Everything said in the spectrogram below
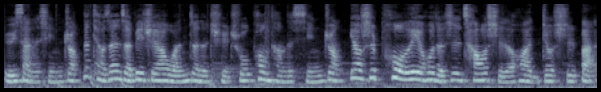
雨伞的形状。那挑战者必须要完整的取出碰糖的形状，要是破裂或者是超时的话，你就失败了。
